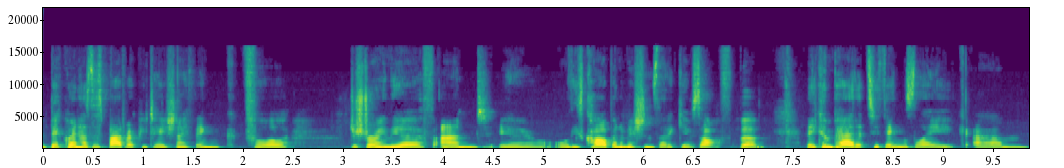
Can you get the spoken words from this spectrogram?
Bitcoin has this bad reputation, I think, for destroying the earth and you know all these carbon emissions that it gives off. But they compared it to things like um,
